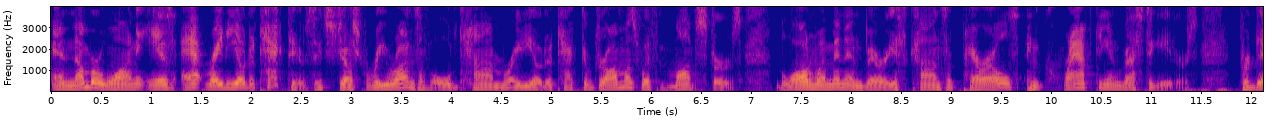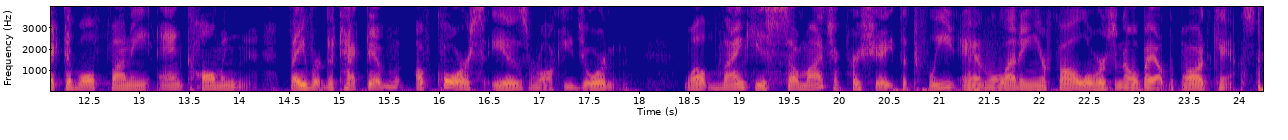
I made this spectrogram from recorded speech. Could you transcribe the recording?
And number one is at Radio Detectives. It's just reruns of old time radio detective dramas with mobsters, blonde women in various kinds of perils, and crafty investigators. Predictable, funny, and calming. Favorite detective, of course, is Rocky Jordan. Well, thank you so much. Appreciate the tweet and letting your followers know about the podcast.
